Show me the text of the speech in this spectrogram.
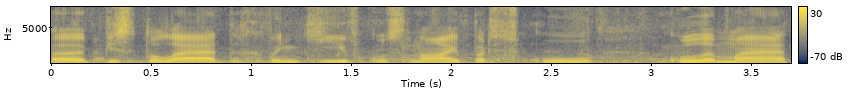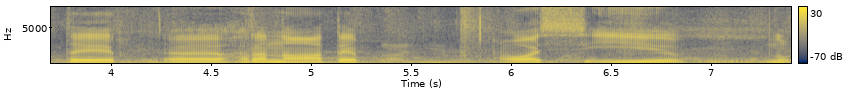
е, пістолет, гвинтівку снайперську, кулемети, е, гранати. Ось і ну,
